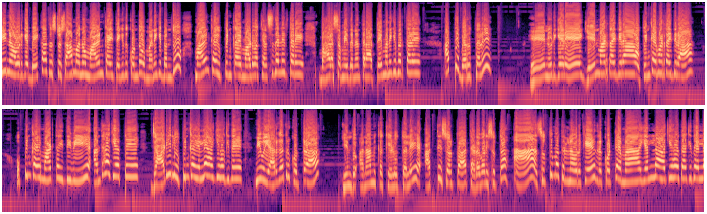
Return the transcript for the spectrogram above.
ಇನ್ನು ಅವರಿಗೆ ಬೇಕಾದಷ್ಟು ಸಾಮಾನು ಮಾವಿನಕಾಯಿ ತೆಗೆದುಕೊಂಡು ಮನೆಗೆ ಬಂದು ಮಾವಿನಕಾಯಿ, ಉಪ್ಪಿನಕಾಯಿ ಮಾಡುವ ಕೆಲಸದಲ್ಲಿರ್ತಾರೆ. ಬಹಳ ಸಮಯದ ನಂತರ ಅತ್ತೆ ಮನೆಗೆ ಬರ್ತಾಳೆ. ಅತ್ತೆ ಬರುತ್ತಾಳೆ ಏ ಹುಡುಗಿಯರೇ ಏನ್ ಮಾಡ್ತಾ ಇದ್ದೀರಾ? ಉಪ್ಪಿನಕಾಯಿ ಮಾಡ್ತಾ ಇದ್ದೀರಾ? ಉಪ್ಪಿನಕಾಯಿ ಮಾಡ್ತಾ ಇದ್ದೀವಿ. ಅಂದ ಹಾಗೆ ಅತ್ತೆ, ಜಾಡಿಯಲ್ಲಿ ಉಪ್ಪಿನಕಾಯಿ ಎಲ್ಲೇ ಆಗಿ ಹೋಗಿದೆ. ನೀವು ಯಾರಿಗಾದ್ರೂ ಕೊಟ್ರಾ? ಎಂದು ಅನಾಮಿಕ ಕೇಳುತ್ತಲೇ ಅತ್ತೆ ಸ್ವಲ್ಪ ತಡವರಿಸುತ್ತಾ, ಆ, ಸುತ್ತಮುತ್ತಲಿನವರು ಕೇಳಿದ್ರೆ ಕೊಟ್ಟೆ ಅಮ್ಮ, ಎಲ್ಲ ಆಗಿ ಹೋದಾಗಿದೆ ಅಲ್ಲ,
